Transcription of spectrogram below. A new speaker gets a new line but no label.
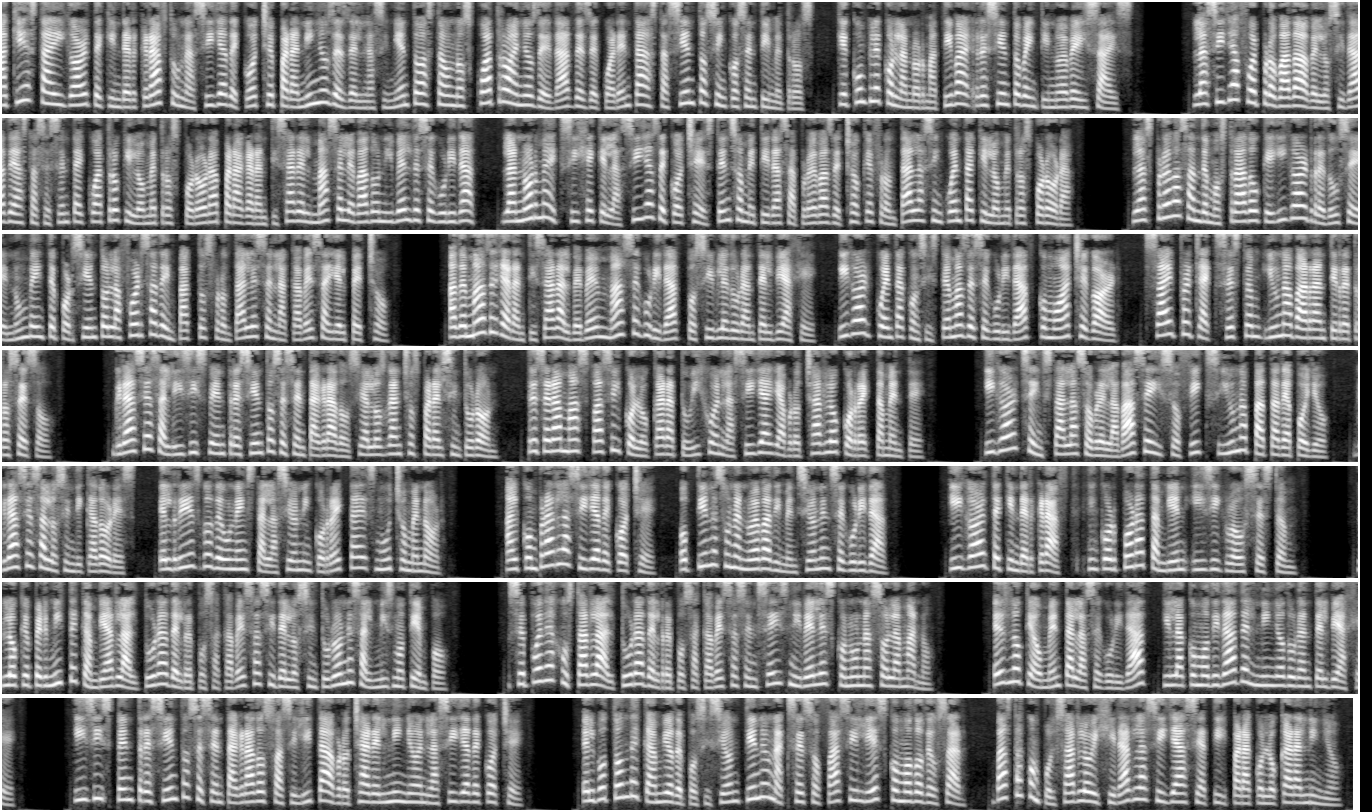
Aquí está Igor de Kindercraft, una silla de coche para niños desde el nacimiento hasta unos 4 años de edad, desde 40 hasta 105 centímetros, que cumple con la normativa R129 y SAIS. La silla fue probada a velocidad de hasta 64 km por hora para garantizar el más elevado nivel de seguridad. La norma exige que las sillas de coche estén sometidas a pruebas de choque frontal a 50 km por hora. Las pruebas han demostrado que e reduce en un 20% la fuerza de impactos frontales en la cabeza y el pecho. Además de garantizar al bebé más seguridad posible durante el viaje, e cuenta con sistemas de seguridad como H-Guard, Side Protect System y una barra antirretroceso. Gracias al Easy Spin 360 grados y a los ganchos para el cinturón, te será más fácil colocar a tu hijo en la silla y abrocharlo correctamente. e se instala sobre la base ISOFIX y una pata de apoyo, Gracias a los indicadores, el riesgo de una instalación incorrecta es mucho menor. Al comprar la silla de coche, obtienes una nueva dimensión en seguridad. eGuard de Kindercraft incorpora también Easy Growth System, lo que permite cambiar la altura del reposacabezas y de los cinturones al mismo tiempo. Se puede ajustar la altura del reposacabezas en seis niveles con una sola mano. Es lo que aumenta la seguridad y la comodidad del niño durante el viaje. Easy Spin 360 grados facilita abrochar el niño en la silla de coche. El botón de cambio de posición tiene un acceso fácil y es cómodo de usar. Basta con pulsarlo y girar la silla hacia ti para colocar al niño.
